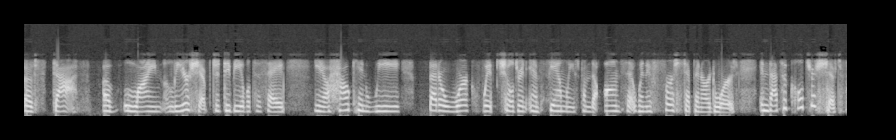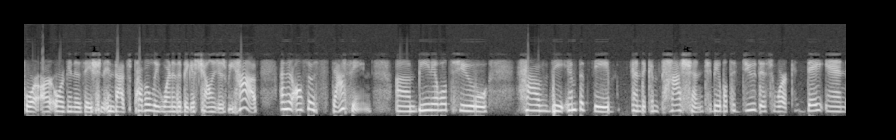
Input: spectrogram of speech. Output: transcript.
of staff, of line leadership to, to be able to say, you know, how can we better work with children and families from the onset when they first step in our doors. And that's a culture shift for our organization, and that's probably one of the biggest challenges we have. And then also staffing, um, being able to have the empathy and the compassion to be able to do this work day in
